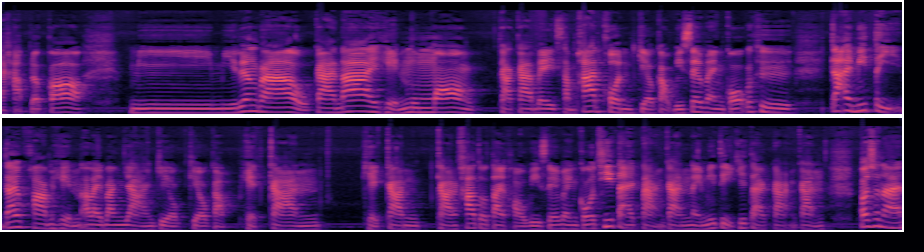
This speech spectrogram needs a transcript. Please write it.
นะครับ แล้วก็มีมีเรื่องราวการได้เห็นมุมมอง จากการไปสัมภาษณ์คนเกี่ยวกับวิเซแวนโกก็คือ ได้มิติได้ความเห็นอะไรบางอย่างเกี่ยวเกี่ยวกับเหตุการณ์เหตุการณ์การฆ่าตัวตายของวีเซแวนโกที่แตกต่างกันในมิติที่แตกต่างกัน เพราะฉะนั้น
